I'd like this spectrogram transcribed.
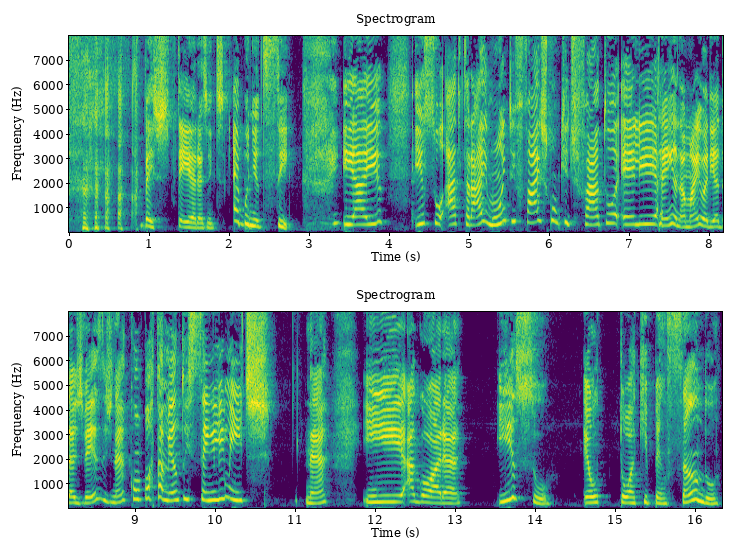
besteira, gente. É bonito sim. E aí, isso atrai muito e faz com que, de fato, ele tenha, na maioria das vezes, né, comportamentos sem limites, né? E agora, isso eu tô aqui pensando.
